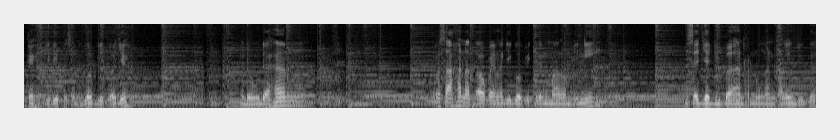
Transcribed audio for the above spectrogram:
Oke, jadi pesan gue begitu aja. Mudah-mudahan keresahan atau apa yang lagi gue pikirin malam ini bisa jadi bahan renungan kalian juga.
